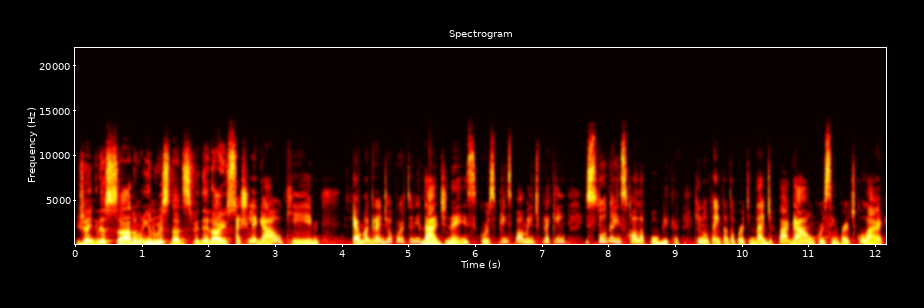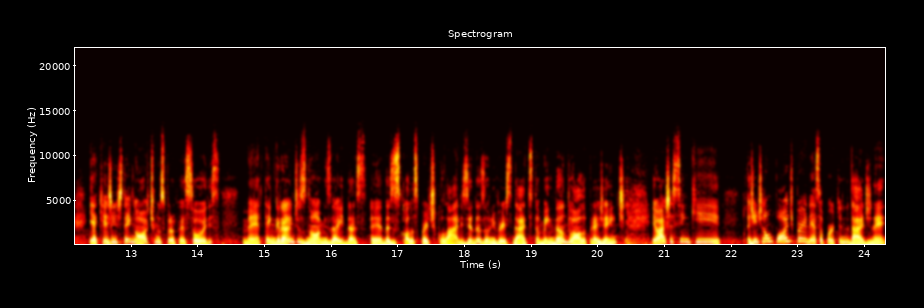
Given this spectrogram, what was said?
já ingressaram em universidades federais. Acho legal que é uma grande oportunidade, né? Esse curso, principalmente para quem estuda em escola pública, que não tem tanta oportunidade de pagar um cursinho particular. E aqui a gente tem ótimos professores, né? Tem grandes nomes aí das, é, das escolas particulares e das universidades também dando aula para gente. Eu acho assim que a gente não pode perder essa oportunidade, né?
